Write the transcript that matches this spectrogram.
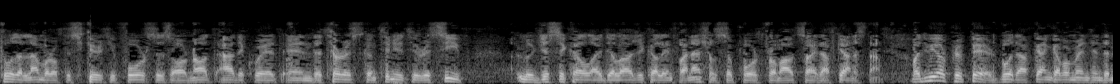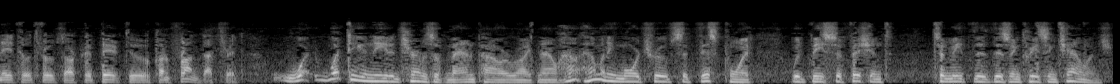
total number of the security forces are not adequate, and the terrorists continue to receive logistical, ideological, and financial support from outside Afghanistan. But we are prepared. Both Afghan government and the NATO troops are prepared to confront that threat. What, what do you need in terms of manpower right now? How, how many more troops at this point would be sufficient to meet the, this increasing challenge?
